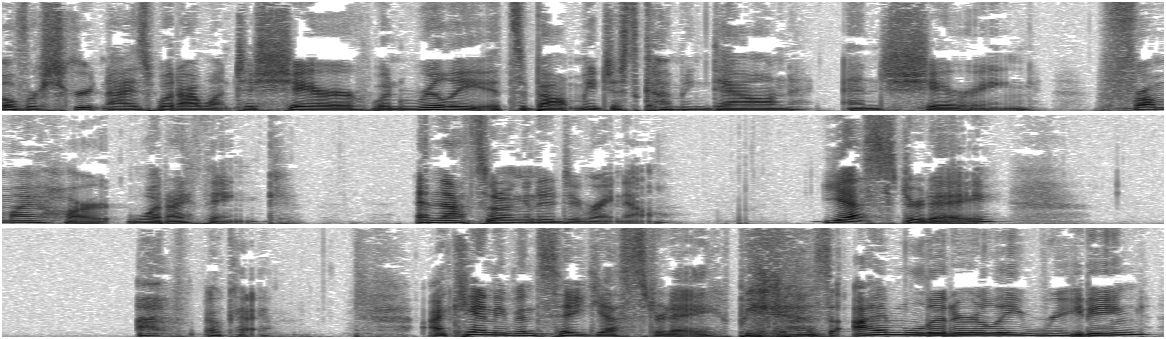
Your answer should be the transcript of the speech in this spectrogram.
over scrutinize what I want to share when really it's about me just coming down and sharing from my heart what I think. And that's what I'm going to do right now. Yesterday, okay, I can't even say yesterday because I'm literally reading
